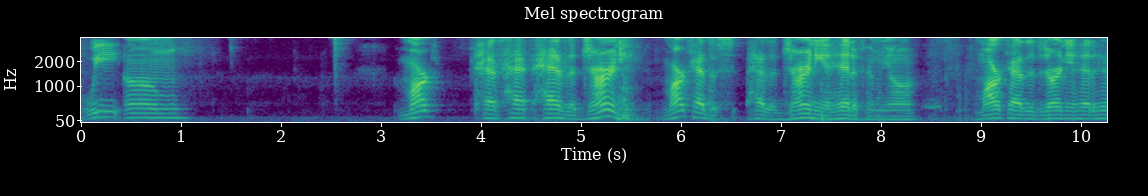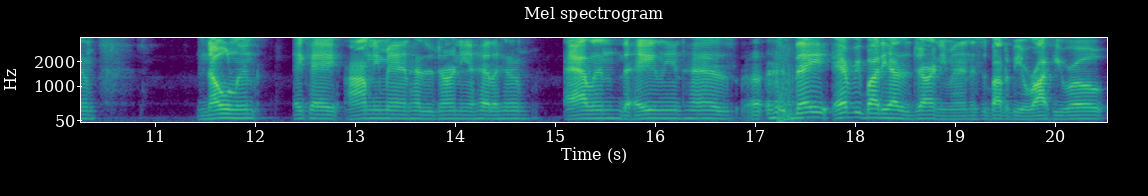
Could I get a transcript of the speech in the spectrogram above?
we um Mark has ha- has a journey. Mark has a has a journey ahead of him, y'all. Mark has a journey ahead of him. Nolan, aka Omni Man, has a journey ahead of him. Allen, the alien, has uh, they. Everybody has a journey, man. This is about to be a rocky road.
